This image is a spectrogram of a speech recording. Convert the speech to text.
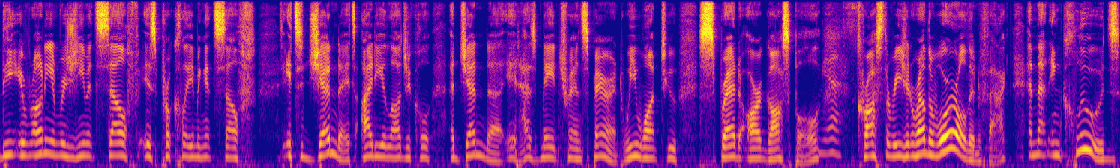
the Iranian regime itself is proclaiming itself its agenda, its ideological agenda. It has made transparent. We want to spread our gospel Yes. across the region, around the world, in fact, and that includes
